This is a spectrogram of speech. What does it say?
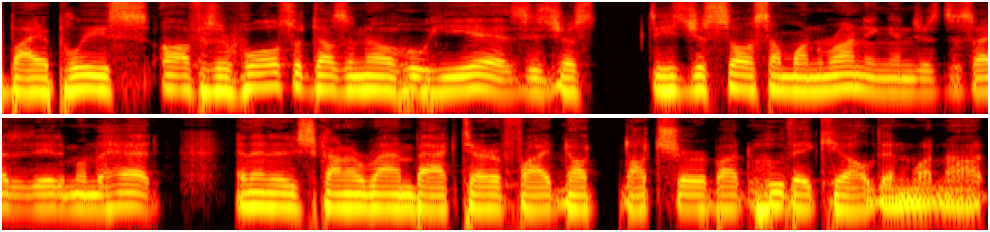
by a police officer who also doesn't know who he is. He's just he just saw someone running and just decided to hit him on the head, and then he just kind of ran back, terrified, not not sure about who they killed and whatnot.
